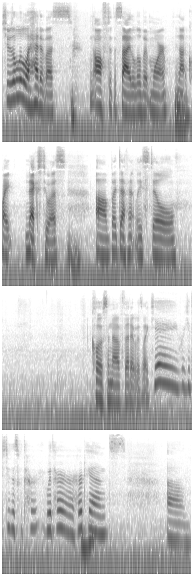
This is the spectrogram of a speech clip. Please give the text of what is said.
she was a little ahead of us, off to the side a little bit more, mm-hmm. not quite next to us. Mm-hmm uh, but definitely still close enough that it was like, yay, we get to do this with her, with her, her mm-hmm. dance. Um,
